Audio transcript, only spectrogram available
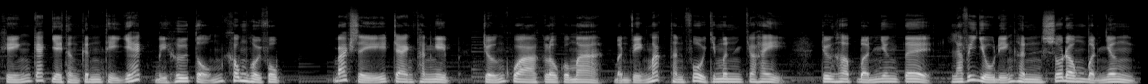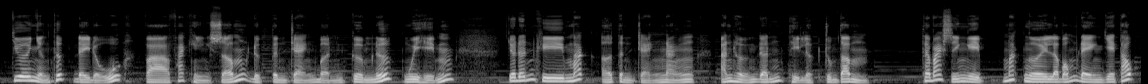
khiến các dây thần kinh thị giác bị hư tổn không hồi phục. Bác sĩ Trang Thanh Nghiệp, trưởng khoa glaucoma, bệnh viện mắt thành phố Hồ Chí Minh cho hay, trường hợp bệnh nhân T là ví dụ điển hình số đông bệnh nhân chưa nhận thức đầy đủ và phát hiện sớm được tình trạng bệnh cườm nước nguy hiểm, cho đến khi mắt ở tình trạng nặng, ảnh hưởng đến thị lực trung tâm. Theo bác sĩ nghiệp, mắt người là bóng đèn dây tóc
